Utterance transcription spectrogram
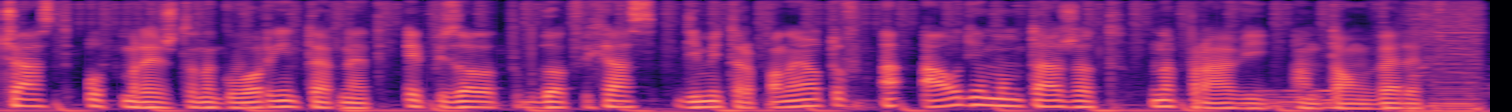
част от мрежата на Говори Интернет. Епизодът подготвих аз, Димитър Панайотов, а аудиомонтажът направи Антон Велев.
